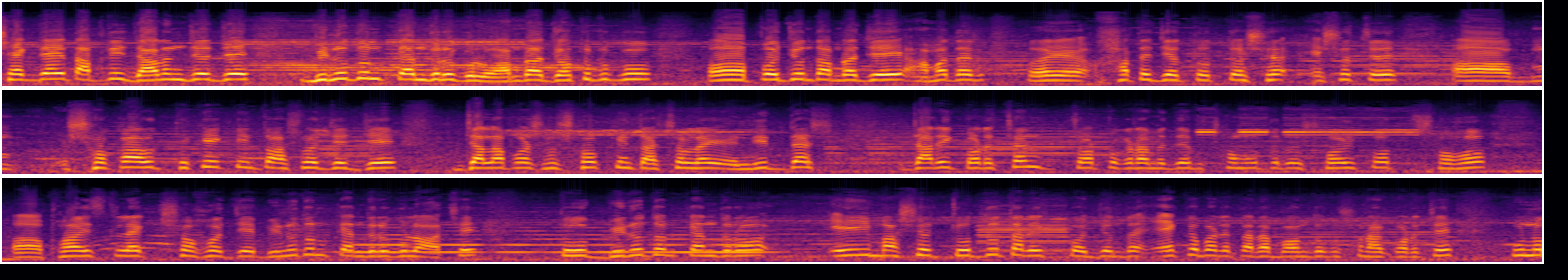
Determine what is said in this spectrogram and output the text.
শেখ জাহিদ, আপনি জানেন যে যে বিনোদন কেন্দ্রগুলো, আমরা যতটুকু পর্যন্ত আমরা যে আমাদের হাতে যে তথ্য এসেছে সকাল থেকে কিন্তু আসলে যে যে জেলা প্রশাসক কিন্তু আসলে নির্দেশ জারি করেছেন, চট্টগ্রামে যে সমুদ্র সৈকত সহ ফয়েস লেক সহ যে বিনোদন কেন্দ্রগুলো আছে, তো বিনোদন কেন্দ্র এই মাসের চোদ্দ তারিখ পর্যন্ত একেবারে তারা বন্ধ ঘোষণা করেছে। কোনো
